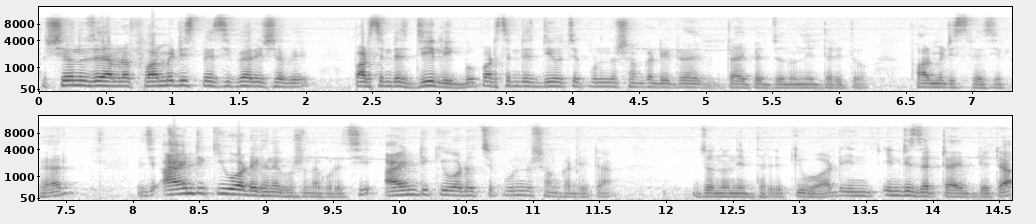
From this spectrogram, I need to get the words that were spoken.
তো সে অনুযায়ী আমরা ফরম্যাট স্পেসিফায়ার হিসেবে পার্সেন্টেজ ডি লিখব। পার্সেন্টেজ ডি হচ্ছে পূর্ণ সংখ্যা ডেটা টাইপের জন্য নির্ধারিত ফরম্যাট স্পেসিফায়ার এই যে আইএনটি কিওয়ার্ড এখানে ঘোষণা করেছি। আইএনটি কিওয়ার্ড হচ্ছে পূর্ণ সংখ্যা ডেটা জন্য নির্ধারিত কিওয়ার্ড ইন্টিজার টাইপ ডেটা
